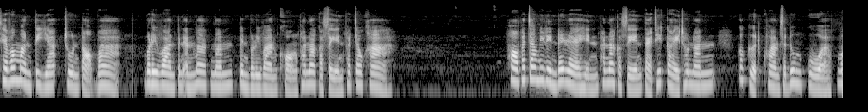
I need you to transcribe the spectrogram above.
เทวมันติยะทูลตอบว่า บริวารเป็นอันมากนั้นเป็นบริวารของพระนาคเษนพระเจ้าค่าพอพระเจ้ามิลินได้แลเห็นพระนาคเษนแต่ที่ไกลเท่านั้น ก็เกิดความสะดุ้งกลัว หว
